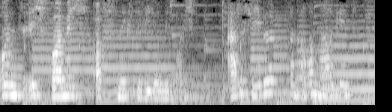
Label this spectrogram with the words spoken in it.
und ich freue mich auf das nächste Video mit euch. Alles Liebe von eurer Margit.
